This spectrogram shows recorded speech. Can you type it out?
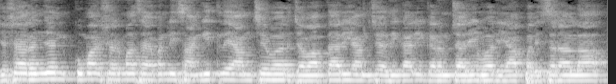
जशा रंजन कुमार शर्मा साहेबांनी सांगितले आमचेवर जबाबदारी आमचे अधिकारी कर्मचारीवर या परिसराला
